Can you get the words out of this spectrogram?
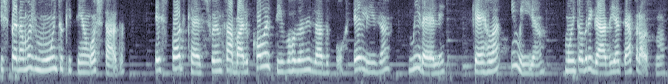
Esperamos muito que tenham gostado. Esse podcast foi um trabalho coletivo organizado por Elisa, Mirelle, Kerla e Miriam. Muito obrigada e até a próxima.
